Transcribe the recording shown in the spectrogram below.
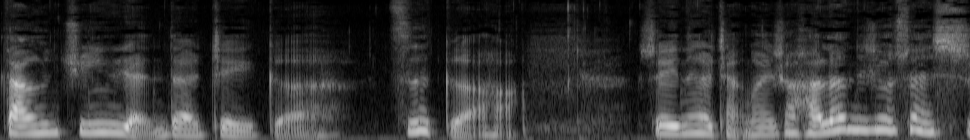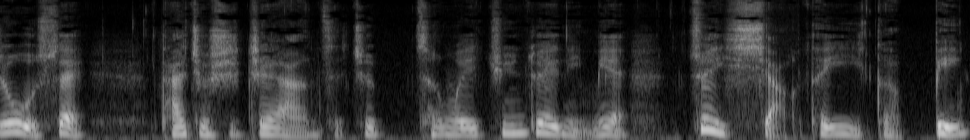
当军人的这个资格哈，所以那个长官说：“好了，那就算十五岁，他就是这样子，就成为军队里面最小的一个兵。”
